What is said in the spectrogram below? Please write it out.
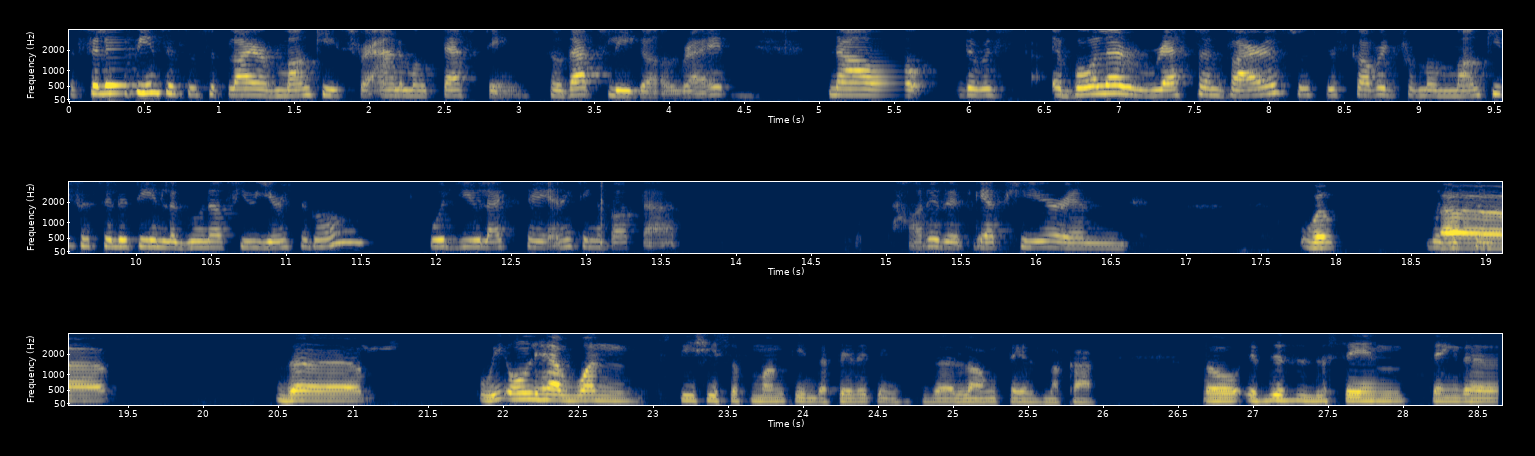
The Philippines is a supplier of monkeys for animal testing, so that's legal, right? Now, there was Ebola reston virus was discovered from a monkey facility in Laguna a few years ago. Would you like to say anything about that? How did it get here and well was it uh, the we only have one species of monkey in the Philippines, the long-tailed macaque. So if this is the same thing that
